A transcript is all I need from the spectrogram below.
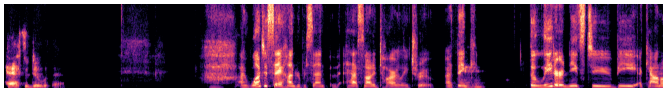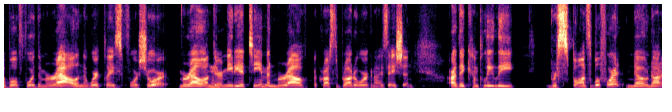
has to do with that? I want to say 100%. That's not entirely true. I think mm-hmm. the leader needs to be accountable for the morale in the workplace for sure. Morale on mm-hmm. their immediate team and morale across the broader organization. Are they completely responsible for it? No, not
